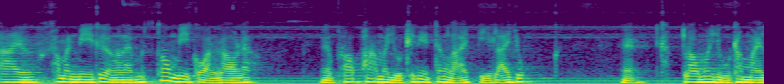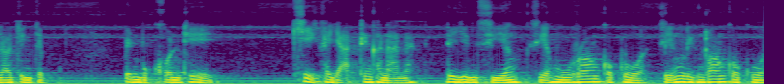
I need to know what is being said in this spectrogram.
ตายถ้ามันมีเรื่องอะไร มันต้องมีก่อนเราแล้วเพราะพระมาอยู่ที่นี่ตั้งหลายปีหลายยุคเรามาอยู่ทำไมเราจึงจะ เป็นบุคคลที่ขี้ขยะถึงขนาดนั้นได้ยินเสียงเสียงหมูร้องก็กลัว เสียงลิงร้องก็กลัว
